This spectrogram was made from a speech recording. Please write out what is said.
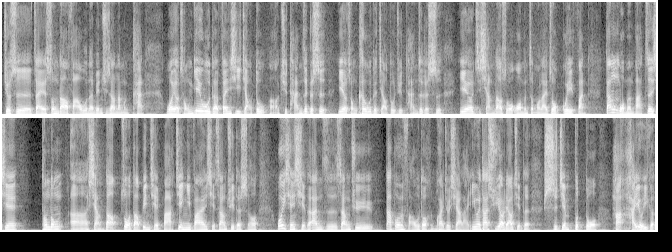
就是再送到法务那边去让他们看。我有从业务的分析角度啊去谈这个事，也有从客户的角度去谈这个事，也有想到说我们怎么来做规范。当我们把这些通通呃想到做到，并且把建议方案写上去的时候，我以前写的案子上去，大部分法务都很快就下来，因为他需要了解的时间不多。他还有一个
